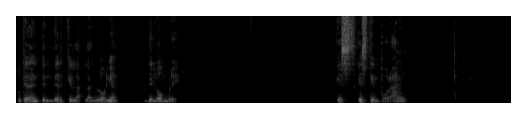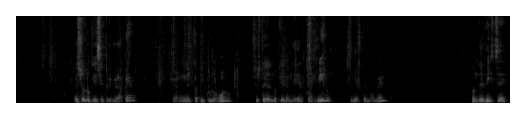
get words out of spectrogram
Porque da a entender que la, la gloria del hombre es, es temporal. Eso es lo que dice Primera Pedro, en el capítulo 1, si ustedes lo quieren leer conmigo en este momento, donde dice,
